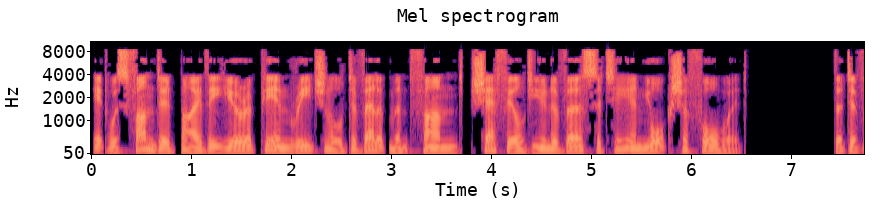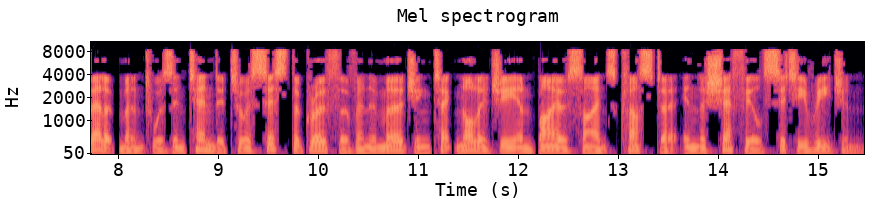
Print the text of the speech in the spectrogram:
It was funded by the European Regional Development Fund, Sheffield University and Yorkshire Forward. The development was intended to assist the growth of an emerging technology and bioscience cluster in the Sheffield City region.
